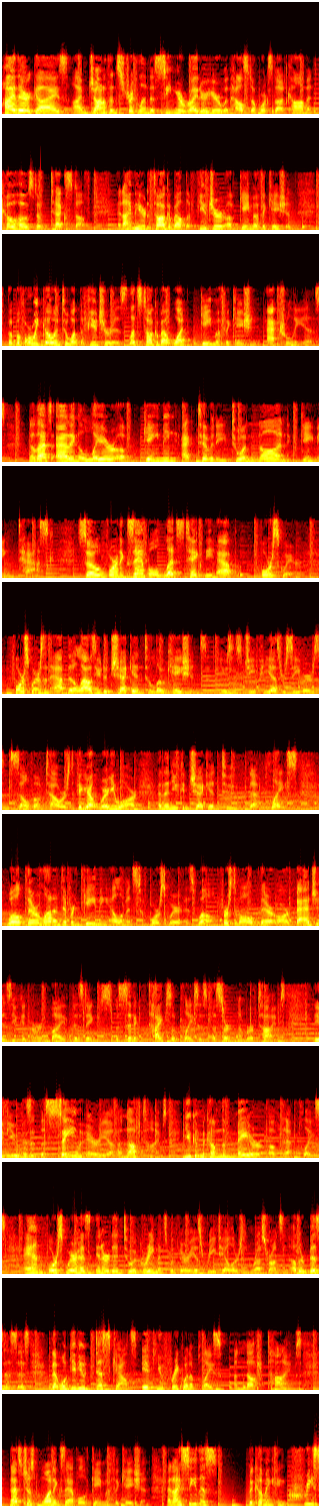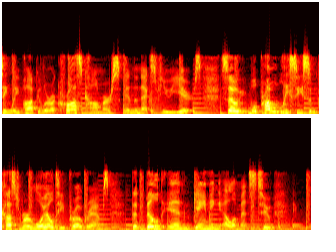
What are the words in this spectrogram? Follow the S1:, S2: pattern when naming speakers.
S1: Hi there, guys. I'm Jonathan Strickland, a senior writer here with HowStuffWorks.com and co host of Tech Stuff. And I'm here to talk about the future of gamification. But before we go into what the future is, let's talk about what gamification actually is. Now, that's adding a layer of gaming activity to a non gaming task. So, for an example, let's take the app Foursquare. Foursquare is an app that allows you to check into locations. Uses GPS receivers and cell phone towers to figure out where you are, and then you can check into that place. Well, there are a lot of different gaming elements to Foursquare as well. First of all, there are badges you can earn by visiting specific types of places a certain number of times. If you visit the same area enough times, you can become the mayor of that place. And Foursquare has entered into agreements with various retailers and restaurants and other businesses that will give you discounts if you frequent a place enough times. That's just one example of gamification. And I see this becoming increasingly popular across commerce in the next few years. So we'll probably see some customer loyalty programs that build in gaming elements to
